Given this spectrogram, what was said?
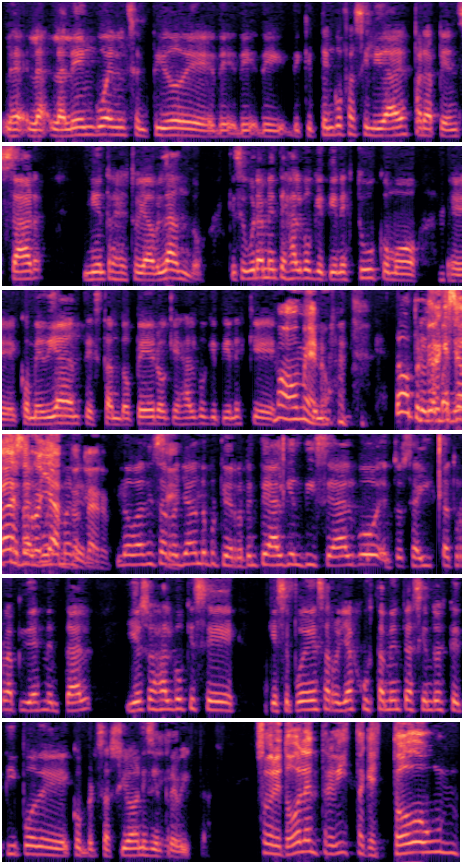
la, lengua en el sentido de, que tengo facilidades para pensar mientras estoy hablando, que seguramente es algo que tienes tú como eh, comediante, estando pero, que es algo que tienes que... Más o menos. No, pero, que se va desarrollando, claro. Lo vas desarrollando porque de repente alguien dice algo, entonces ahí está tu rapidez mental y eso es algo que se, que se puede desarrollar justamente haciendo este tipo de conversaciones y entrevistas. Sobre todo la entrevista, que es todo un,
